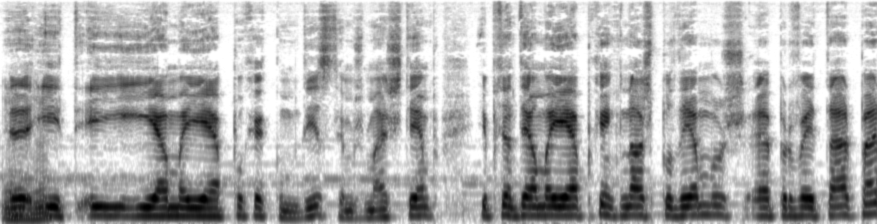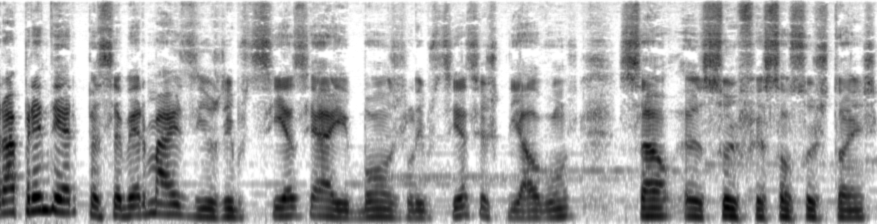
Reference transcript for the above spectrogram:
uhum. e, e, é uma época, como disse, temos mais tempo e, portanto, é uma época em que nós podemos aproveitar para aprender, para saber mais. E os livros de ciência, há aí bons livros de ciência, escolhi alguns, são, uh, são sugestões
